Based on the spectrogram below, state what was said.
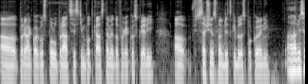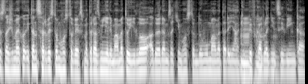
a pro nějakou jako spolupráci s tím podcastem je to fakt jako skvělý a se všem jsme vždycky byli spokojení. A hlavně se snažíme jako i ten servis tomu hostovi, jak jsme teda zmínili, máme to jídlo a dojedeme za tím hostem domů, máme tady nějaký Mm, pivka mm, v lednici, vínka,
